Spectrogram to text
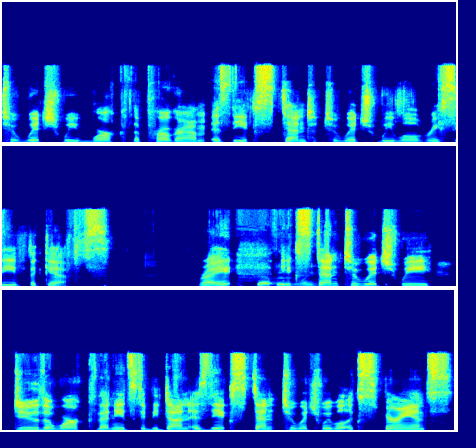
to which we work the program is the extent to which we will receive the gifts right Definitely. the extent to which we do the work that needs to be done is the extent to which we will experience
